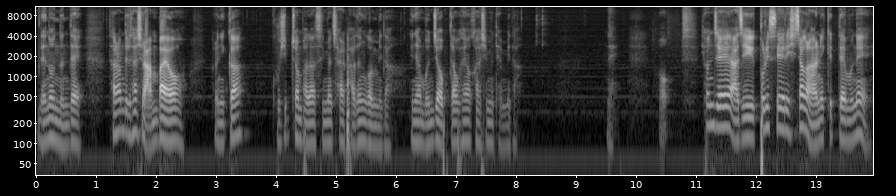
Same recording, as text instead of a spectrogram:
내놓는데 사람들이 사실 안 봐요. 그러니까 90점 받았으면 잘 받은 겁니다. 그냥 문제 없다고 생각하시면 됩니다. 네. 어, 현재 아직 프리세일이 시작을 안 했기 때문에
